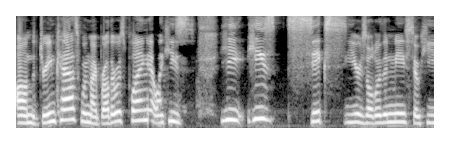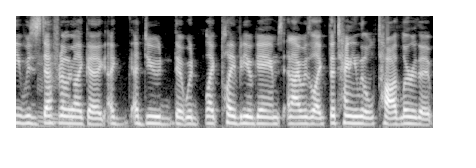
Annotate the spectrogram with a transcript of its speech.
on the Dreamcast when my brother was playing it. Like he's he he's six years older than me, so he was Mhm. definitely like a, a a dude that would like play video games, and I was like the tiny little toddler that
